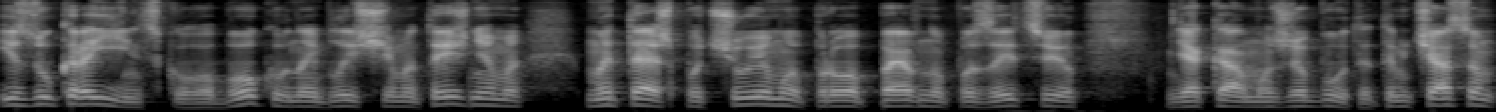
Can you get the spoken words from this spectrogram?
із українського боку. Найближчими тижнями ми теж почуємо про певну позицію, яка може бути. Тим часом.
